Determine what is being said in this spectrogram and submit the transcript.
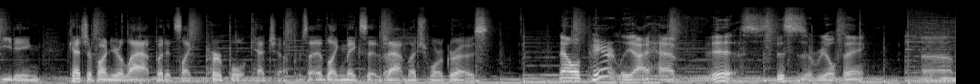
eating ketchup on your lap, but it's like purple ketchup or something. It like makes it that much more gross. Now, apparently, I have this. This is a real thing. Um,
